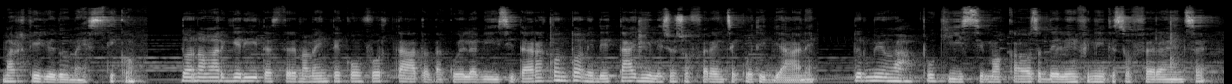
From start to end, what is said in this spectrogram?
martirio domestico. Donna Margherita, estremamente confortata da quella visita, raccontò nei dettagli le sue sofferenze quotidiane. Dormiva pochissimo a causa delle infinite sofferenze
